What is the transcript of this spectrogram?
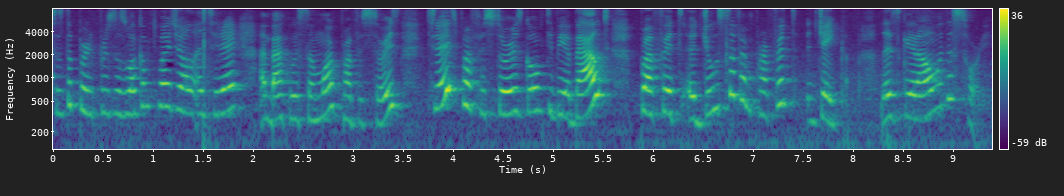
guys, it's the Pretty Princess. Welcome to my channel and today I'm back with some more prophet stories. Today's prophet story is going to be about Prophet Joseph and Prophet Jacob. Let's get on with the story.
